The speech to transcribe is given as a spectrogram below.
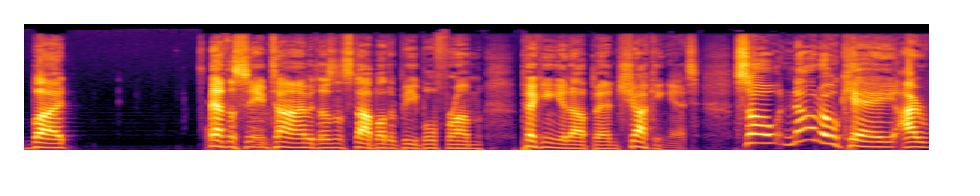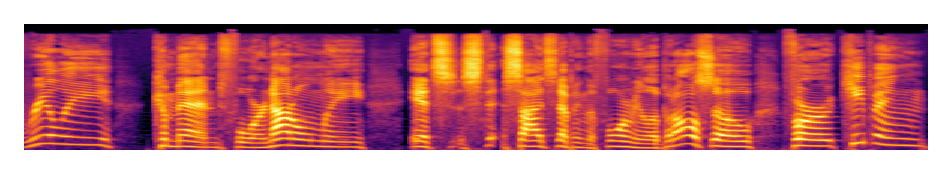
but at the same time, it doesn't stop other people from picking it up and chucking it. So, not okay. I really commend for not only its st- sidestepping the formula, but also for keeping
